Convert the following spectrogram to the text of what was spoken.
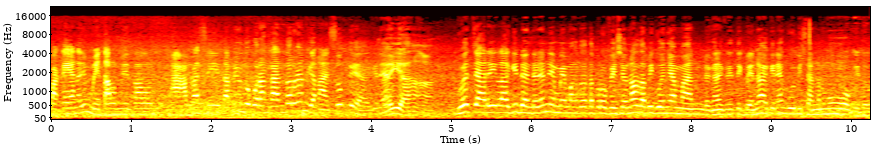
pakaian aja metal metal apa sih. Tapi untuk orang kantor kan nggak masuk ya akhirnya nah, iya gue cari lagi dandanan yang memang tetap profesional tapi gue nyaman. Dengan kritik Bena akhirnya gue bisa nemu gitu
